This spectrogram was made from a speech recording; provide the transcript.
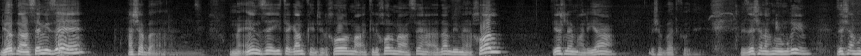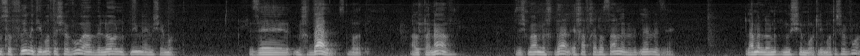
להיות נעשה מזה השבת. ומעין זה איתה גם כן, שלכל, כי לכל מעשה האדם בימי החול, יש להם עלייה בשבת קודש. וזה שאנחנו אומרים, זה שאנחנו סופרים את ימות השבוע ולא נותנים להם שמות. שזה מחדל, זאת אומרת, על פניו, זה נשמע מחדל, איך אף אחד לא שם לב, לב לזה? למה לא נתנו שמות לימות השבוע?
